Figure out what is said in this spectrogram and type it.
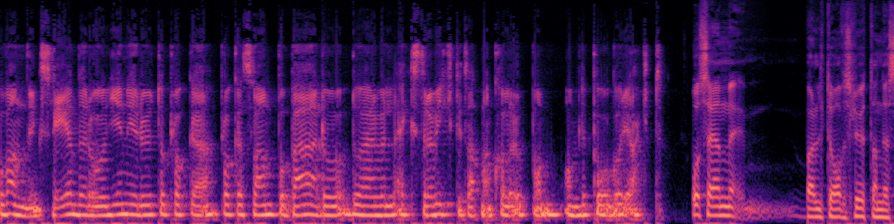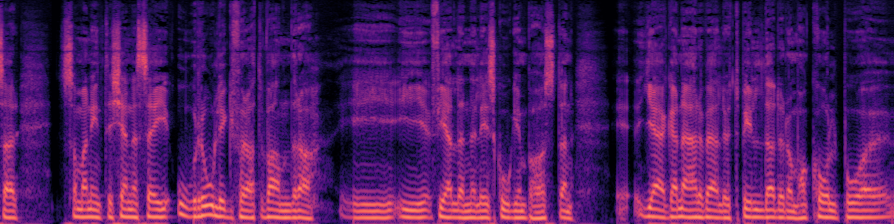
på vandringsleder och ger ni er ut och plocka, plocka svamp och bär då, då är det väl extra viktigt att man kollar upp om, om det pågår jakt. Och sen bara lite avslutande så här, så man inte känner sig orolig för att vandra i, i fjällen eller i skogen på hösten. Eh, jägarna är välutbildade, de har koll på, eh,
